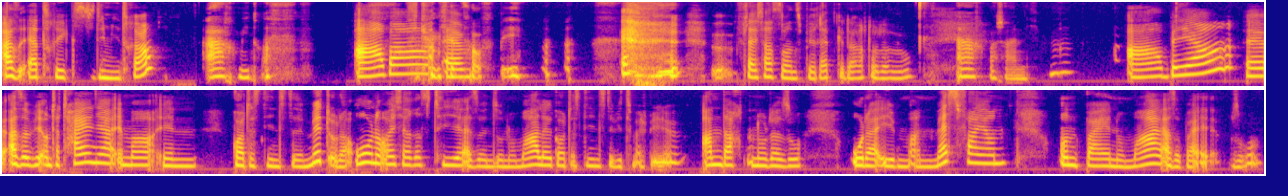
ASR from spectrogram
Also er trägt die Mitra. Ach, Mitra. Aber. Ich komme jetzt ähm, auf B. vielleicht hast du ans Birett gedacht oder so. Ach, wahrscheinlich. Mhm. Aber, äh, also wir unterteilen ja immer in Gottesdienste mit oder ohne Eucharistie, also in so normale Gottesdienste wie zum Beispiel Andachten oder so, oder eben an Messfeiern. Und bei normal, also bei so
